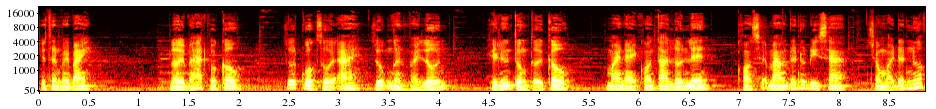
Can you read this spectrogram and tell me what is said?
trên thân máy bay. Lời bài hát có câu Rốt cuộc rồi ai rồi cũng gần phải lớn Khiến liên tưởng tới câu Mai này con ta lớn lên Con sẽ mang đất nước đi xa trong bài đất nước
